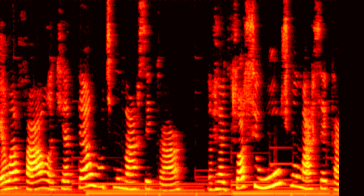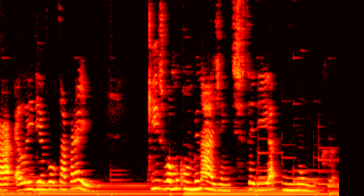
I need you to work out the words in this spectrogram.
ela fala que até o último mar secar, na verdade, só se o último mar secar, ela iria voltar para ele. Que isso, vamos combinar, gente, seria nunca.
